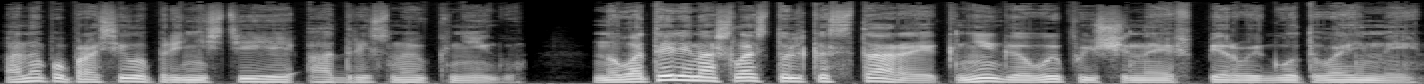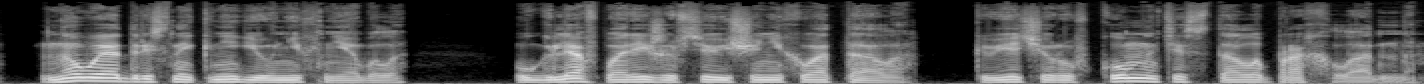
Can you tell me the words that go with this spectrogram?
Она попросила принести ей адресную книгу. Но в отеле нашлась только старая книга, выпущенная в первый год войны. Новой адресной книги у них не было. Угля в Париже все еще не хватало. К вечеру в комнате стало прохладно.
